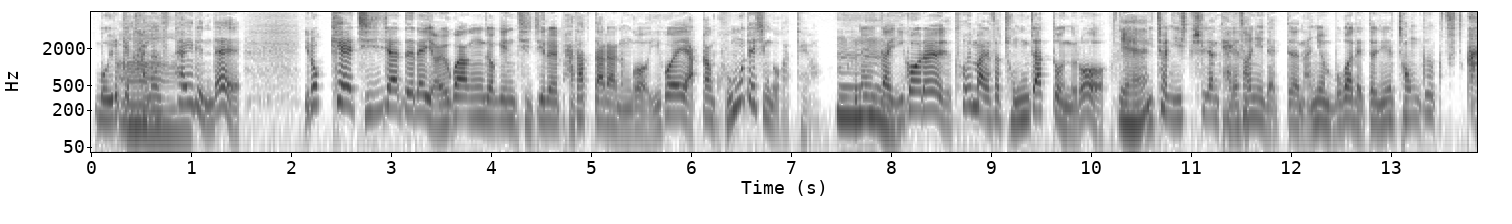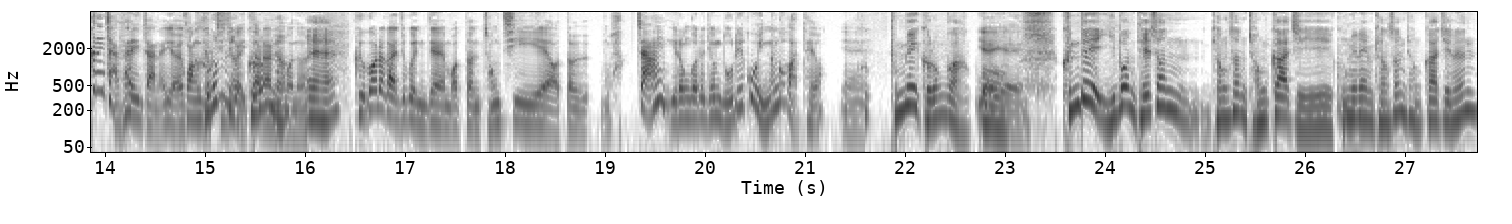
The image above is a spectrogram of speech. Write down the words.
뭐 이렇게 아. 가는 스타일인데 이렇게 지지자들의 열광적인 지지를 받았다라는 거 이거에 약간 고무되신 것 같아요. 음. 그러니까 이거를 소위 말해서 종잣돈으로 예. 2027년 대선이 됐든 아니면 뭐가 됐든 이게 정- 그큰 자산이잖아요. 열광적 지지가 있다라는 거는 예. 그거를 가지고 이제 뭐 어떤 정치의 어떤 확장 이런 거를 지금 노리고 있는 것 같아요. 예. 그 분명히 그런 것 같고. 예, 예. 근데 이번 대선 경선 전까지 국민의힘 음. 경선 전까지는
